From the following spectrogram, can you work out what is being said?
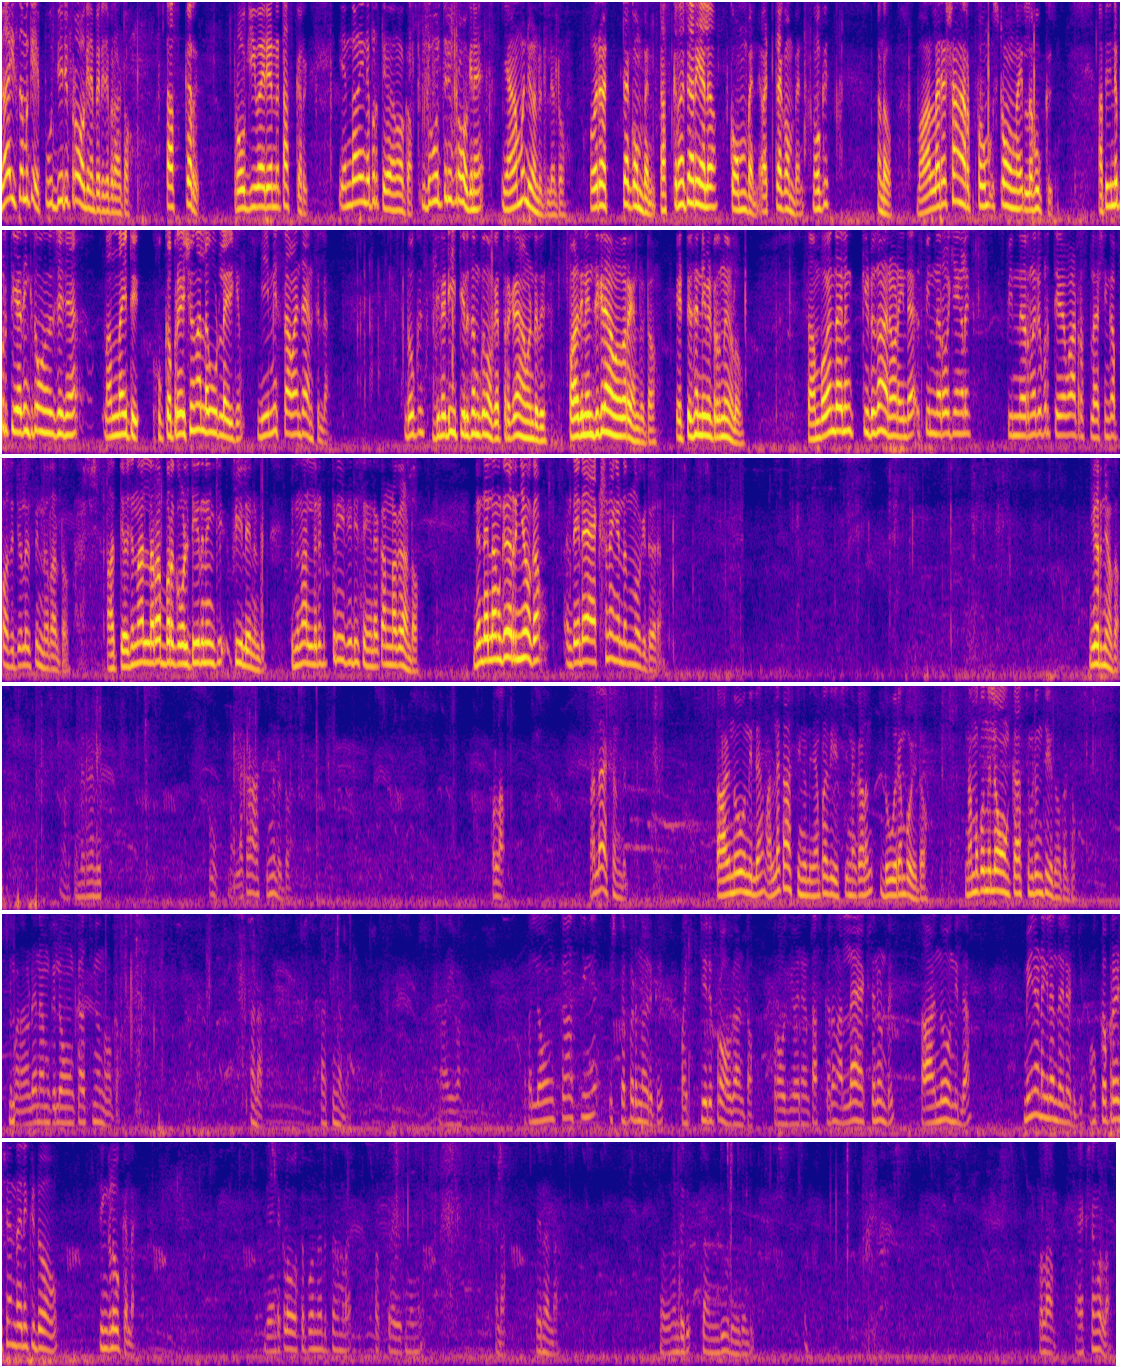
Guys നമുക്ക് പുതിയൊരു ഫ്രോഗിനെ പരിചയപ്പെടാം കേട്ടോ. ടസ്കർ പ്രോഗി വാരിയറിന്റെ ടസ്കർ എന്താണ് ഇതിന്റെ പ്രത്യേകത നോക്കാം. ഇതുപോലത്തെ ഒരു ഫ്രോഗിനെ ഞാൻ മുന്നേ കണ്ടിട്ടില്ല കേട്ടോ. ഒരൊറ്റ കൊമ്പൻ. ടസ്കർ എന്ന് വെച്ചാൽ അറിയാലോ? കൊമ്പൻ. ഒറ്റ കൊമ്പൻ. നോക്ക്. കണ്ടോ? വളരെ ഷാർപ്പും സ്ട്രോങ് ആയിട്ടുള്ള ഹുക്ക് അപ്പോൾ ഇതിന്റെ പ്രത്യേകത എനിക്ക് തോന്നുന്നത് വെച്ച് നന്നായിട്ട് ഹുക്കപ്പ് റേഷ്യോ നല്ല കൂടുതലായിരിക്കും. മീൻ മിസ്സാവാൻ ചാൻസ് ഇല്ല. നോക്ക്. ഇതിന്റെ ഡീറ്റെയിൽസ് നമുക്ക് നോക്കാം. എത്ര ഗ്രാം ഉണ്ട് പതിനഞ്ച് ഗ്രാം പറയുന്നുണ്ട് കേട്ടോ. എട്ട് സെന്റിമീറ്റർ നീളവും. സംഭവം എന്തായാലും കിടു സാധനമാണ്. ഇതിന്റെ സ്പിന്നർ നോക്കി ഞങ്ങൾ സ്പിന്നറിനൊരു പ്രത്യേക വാട്ടർ സ്പ്ലാഷിങ് കപ്പാസിറ്റി ഉള്ള സ്പിന്നറാണ് കേട്ടോ അത്യാവശ്യം നല്ല റബ്ബർ ക്വാളിറ്റി ഇതിന് എനിക്ക് ഫീൽ ചെയ്യുന്നുണ്ട്. പിന്നെ നല്ലൊരു ത്രീ ഡി ഡിസൈനിന്റെ കണ്ണൊക്കെ കണ്ടോ? ഇതെന്തായാലും നമുക്ക് എറിഞ്ഞു നോക്കാം. എന്തതിന്റെ ആക്ഷൻ ആക്ഷൻ എങ്ങനെയുണ്ടെന്ന് നോക്കിയിട്ട് വരാം. എറിഞ്ഞു നോക്കാം. നല്ല കാസ്റ്റിംഗ് ഉണ്ട് കേട്ടോ കൊള്ളാം. നല്ല ആക്ഷൻ ഉണ്ട്. താഴ്ന്നു പോകുന്നില്ല. നല്ല കാസ്റ്റിംഗ് ഉണ്ട്. ഞാൻ പ്രതീക്ഷിച്ചതിനേക്കാളും ദൂരം പോയിട്ടോ. നമുക്കൊന്ന് ലോങ് കാസ്റ്റിംഗ് കൂടി ചെയ്ത് നോക്കാം കേട്ടോ അതുകൊണ്ട് തന്നെ നമുക്ക് ലോങ് കാസ്റ്റിംഗ് ഒന്ന് നോക്കാം. കണ്ടാ? കാസ്റ്റിംഗ് ഉണ്ടോ ആയിവാ അപ്പോൾ ലോങ് കാസ്റ്റിംഗ് ഇഷ്ടപ്പെടുന്നവർക്ക് പറ്റിയൊരു ഫ്രോഗാണ് കേട്ടോ ഫ്രോഗി വരാൻ ടസ്കർ നല്ല ആക്ഷനും ഉണ്ട്. താഴ്ന്നു പോകുന്നില്ല. മീനുണ്ടെങ്കിൽ എന്തായാലും അടിക്കും. ഹുക്കപ്രേഷൻ എന്തായാലും കിട്ടുമാവും സിംഗിൾ ഹുക്കല്ലേ ഇതിന്റെ ക്ലോസപ്പ് ഒന്ന് എടുത്ത് നമ്മളെ സബ്സ്ക്രൈബേഴ്സിൽ ഒന്ന് വേണ്ട വരുന്നുണ്ട? അതുകൊണ്ട് ഒരു ചണ്ടി കുടുങ്ങിയിട്ടുണ്ട് കൊള്ളാം. ആക്ഷൻ കൊള്ളാം.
